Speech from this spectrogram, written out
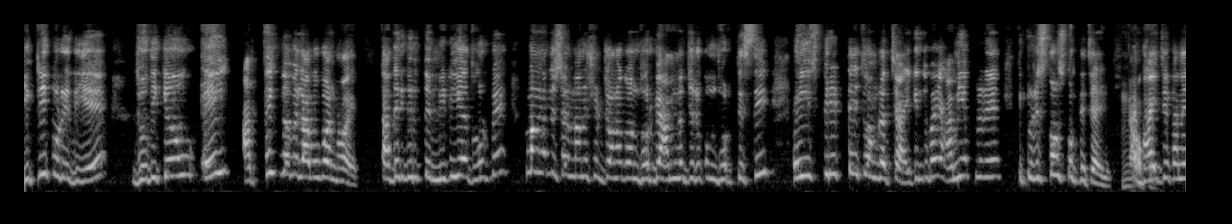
বিক্রি করে দিয়ে যদি কেউ এই আর্থিকভাবে লাভবান হয় তাদের বিরুদ্ধে মিডিয়া ধরবে বাংলাদেশের মানুষের জনগণ ধরবে আমরা যেরকম ধরতেছি এই স্পিরিটটাই তো আমরা চাই। কিন্তু ভাই আমি আপনার একটু রেসপন্স করতে চাই. ভাই যেখানে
